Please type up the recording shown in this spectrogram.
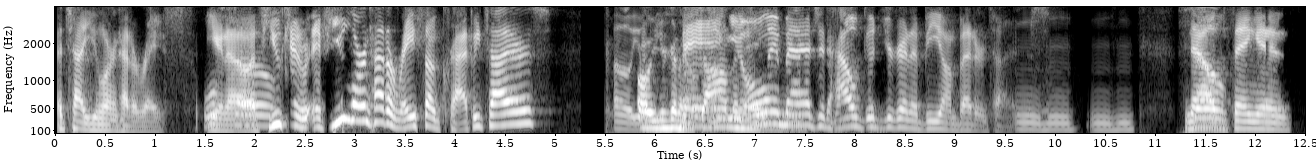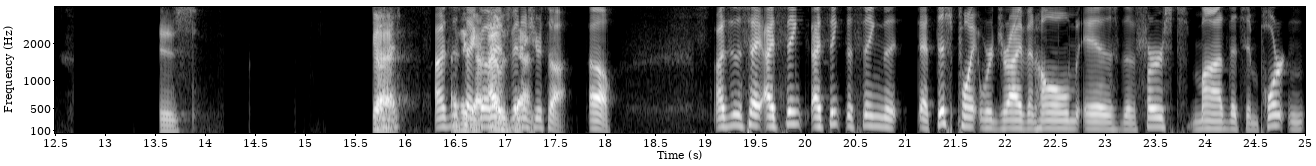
that's how you learn how to race. you Well, know, if you can, if you learn how to race on crappy tires, Oh, Oh, you're gonna man, dominate. you only imagine how good you're gonna be on better tires. Mm-hmm. Mm-hmm. now the thing is, is go Go ahead. ahead. I was gonna think say, go I ahead, was finish done. your thought. Oh, I was gonna say, I think, I think the thing that at this point we're driving home is the first mod that's important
